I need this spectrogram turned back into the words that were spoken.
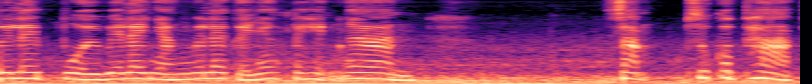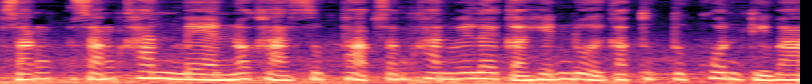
วิไลป่วยวิไลยังวิไลก็ยังไปเฮ็ดงานส,สุขภาพสังสำคัญแมนเนาะค่ะ สุขภาพสำคัญวิไลก็เห็นด้วยกับทุกๆ คนที่ว่า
